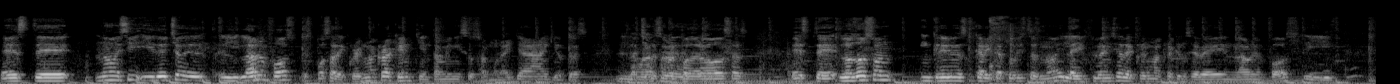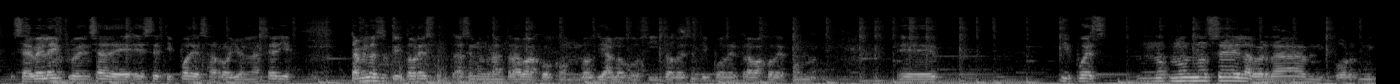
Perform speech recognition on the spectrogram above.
Este, no, sí, y de hecho, el, el Lauren Foss, esposa de Craig McCracken, quien también hizo Samurai Jack y otras las chicas superpoderosas. Este, los dos son increíbles caricaturistas, ¿no? Y la influencia de Craig McCracken se ve en Lauren Foss y se ve la influencia de ese tipo de desarrollo en la serie. También los escritores hacen un gran trabajo con los diálogos y todo ese tipo de trabajo de fondo. Eh, y pues no, no, no sé la verdad ni por ni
